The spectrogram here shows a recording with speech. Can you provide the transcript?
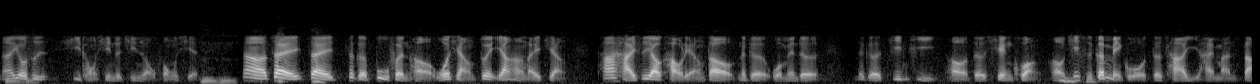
那又是系统性的金融风险。那在在这个部分哈，我想对央行来讲，它还是要考量到那个我们的。那个经济哦的现况哦，其实跟美国的差异还蛮大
